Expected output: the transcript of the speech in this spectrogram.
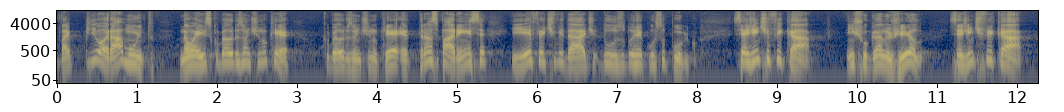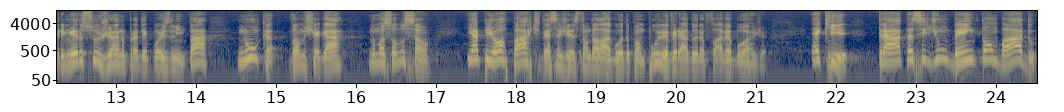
vai piorar muito. Não é isso que o Belo Horizontino quer. O que o Belo Horizontino quer é transparência e efetividade do uso do recurso público. Se a gente ficar enxugando gelo, se a gente ficar primeiro sujando para depois limpar, nunca vamos chegar numa solução. E a pior parte dessa gestão da Lagoa da Pampulha, vereadora Flávia Borja, é que trata-se de um bem tombado.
